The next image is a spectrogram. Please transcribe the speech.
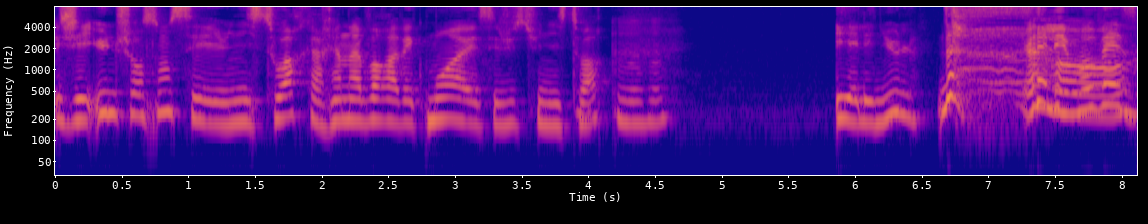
J'ai une chanson, c'est une histoire qui a rien à voir avec moi et c'est juste une histoire. Mhm. Et elle est nulle. Elle est Oh. mauvaise.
